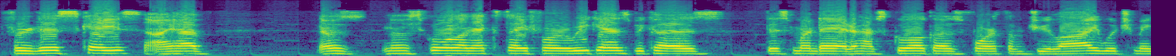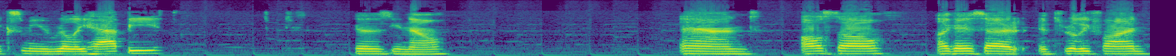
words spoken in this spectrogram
for this case, I have no, no school the next day for weekends because this Monday I don't have school because 4th of July, which makes me really happy. Because, you know. And also, like I said, it's really fun.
